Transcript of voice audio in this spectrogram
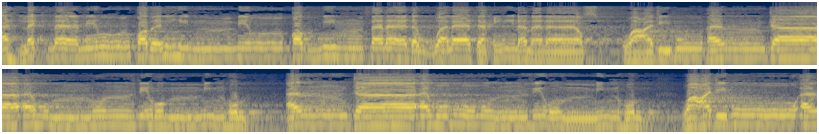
أهلكنا من قبلهم من قرن فنادوا ولا تحين مناص وعجبوا أن جاءهم منذر منهم أن جاءهم منذر منهم وعجبوا أن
